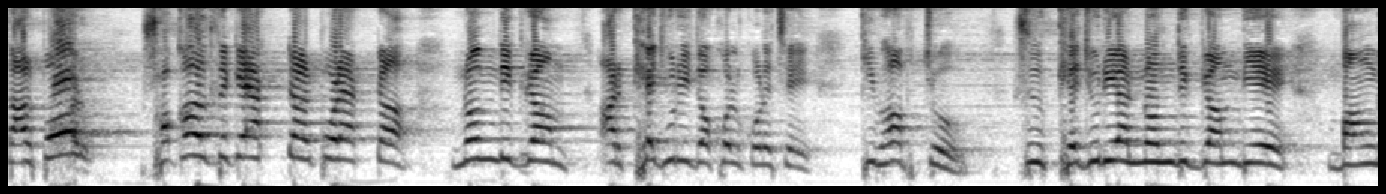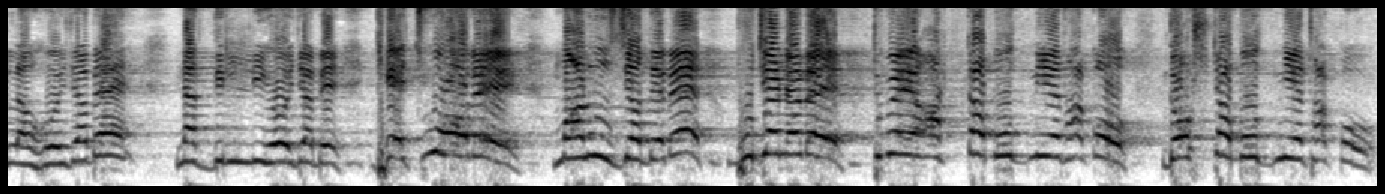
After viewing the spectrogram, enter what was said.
তারপর সকাল থেকে একটার পর একটা নন্দীগ্রাম আর খেজুরি দখল করেছে। কি ভাবছ? শুধু খেজুরি আর নন্দীগ্রাম দিয়ে বাংলা হয়ে যাবে না দিল্লি হয়ে যাবে? ঘেচু হবে। মানুষ যা দেবে, বুঝে নেবে। তুমি আটটা বুথ নিয়ে থাকো, দশটা বুথ নিয়ে থাকো।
